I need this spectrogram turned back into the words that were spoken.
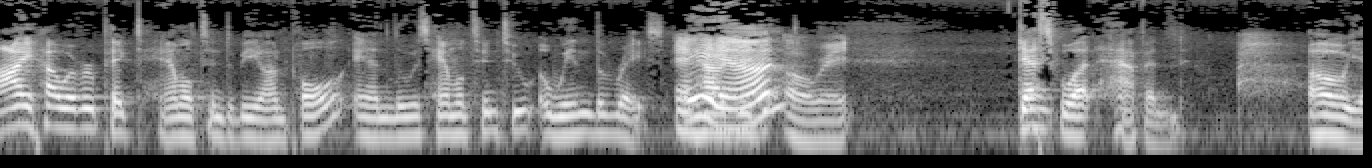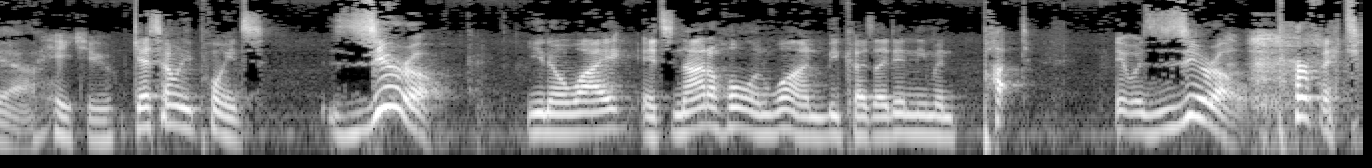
I, however, picked Hamilton to be on pole and Lewis Hamilton to win the race. and And you, oh right, guess what happened? Oh yeah, hate you. guess how many points? Zero. You know why? It's not a hole in one because I didn't even putt. It was zero. Perfect.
